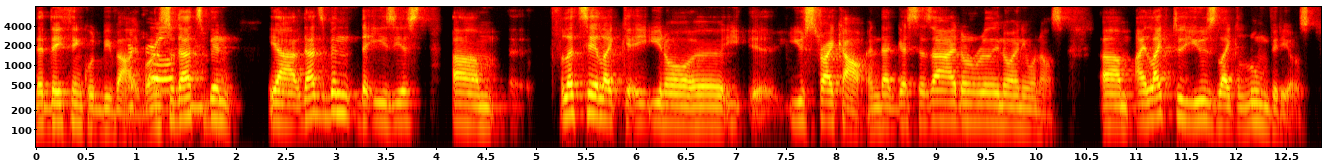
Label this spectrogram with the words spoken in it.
that they think would be valuable. And so that's been, yeah, that's been the easiest. Um, let's say like you know uh, you, you, strike out and that guest says ah, i don't really know anyone else um, i like to use like loom videos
